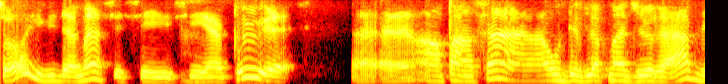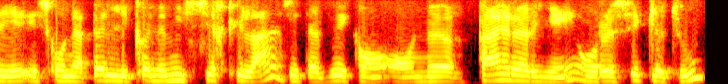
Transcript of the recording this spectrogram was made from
ça. Évidemment, c'est, un peu euh, en pensant au développement durable et, ce qu'on appelle l'économie circulaire, c'est-à-dire qu'on on ne perd rien, on recycle tout.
